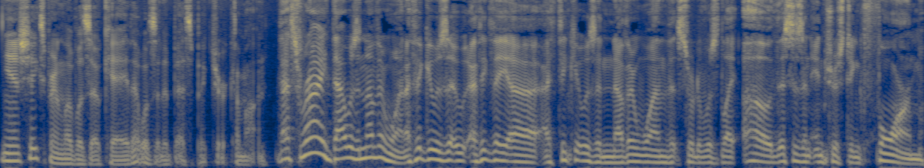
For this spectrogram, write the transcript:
Yeah, Shakespeare in Love was okay. That wasn't a best picture. Come on. That's right. That was another one. I think it was. I think they. Uh, I think it was another one that sort of was like, oh, this is an interesting form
